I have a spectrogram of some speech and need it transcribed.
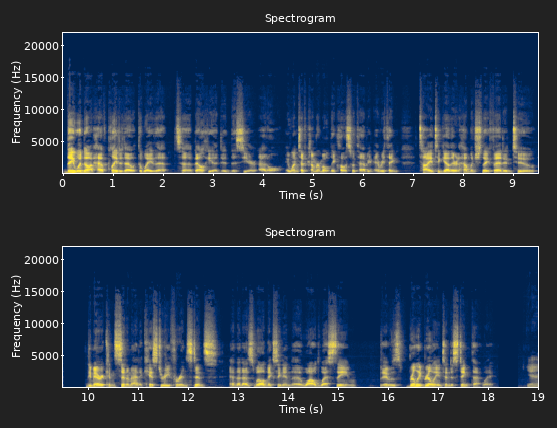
they would not have played it out the way that uh, België did this year at all. It wouldn't have come remotely close with having everything tied together and how much they fed into the American cinematic history, for instance, and then as well mixing in the Wild West theme. It was really brilliant and distinct that way. Yeah,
